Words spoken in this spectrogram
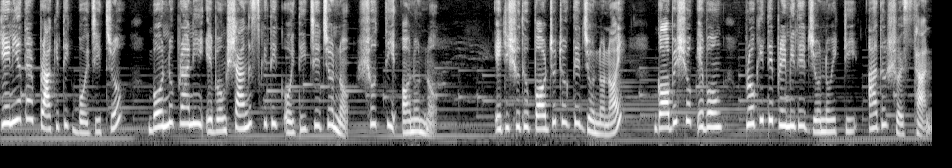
কেনিয়া তার প্রাকৃতিক বৈচিত্র্য, বন্যপ্রাণী এবং সাংস্কৃতিক ঐতিহ্যের জন্য সত্যি অনন্য। এটি শুধু পর্যটকদের জন্য নয়, গবেষক এবং প্রকৃতিপ্রেমীদের জন্য একটি আদর্শ স্থান।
